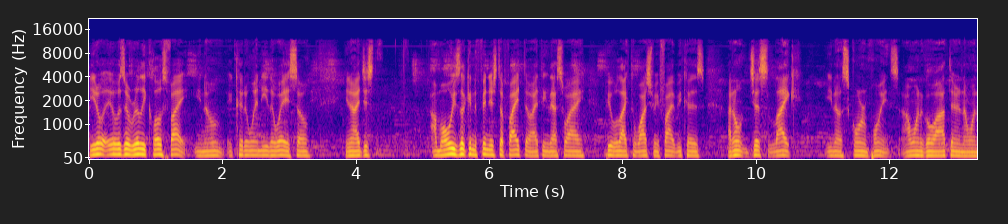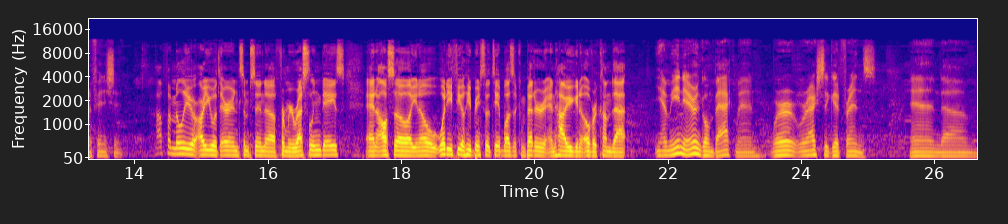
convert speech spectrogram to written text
you know, it was a really close fight. You know, it could have went either way. So, you know, I just, I'm always looking to finish the fight, though. I think that's why people like to watch me fight because I don't just like you know, scoring points. I want to go out there and I want to finish it. How familiar are you with Aaron Simpson uh, from your wrestling days? And also, you know, what do you feel he brings to the table as a competitor, and how are you going to overcome that? Yeah, me and Aaron going back, man. We're we're actually good friends, and um,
